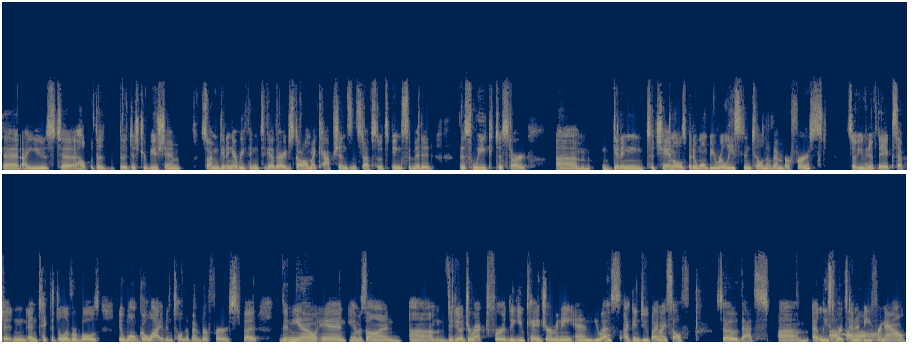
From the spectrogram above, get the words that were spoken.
that I use to help with the, the distribution. So I'm getting everything together. I just got all my captions and stuff. So it's being submitted this week to start um, getting to channels, but it won't be released until November 1st. So even if they accept it and, and, take the deliverables, it won't go live until November 1st. But Vimeo and Amazon um, Video Direct for the UK, Germany, and the US, I can do by myself. So that's um, at least where it's going to be for ah. now.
